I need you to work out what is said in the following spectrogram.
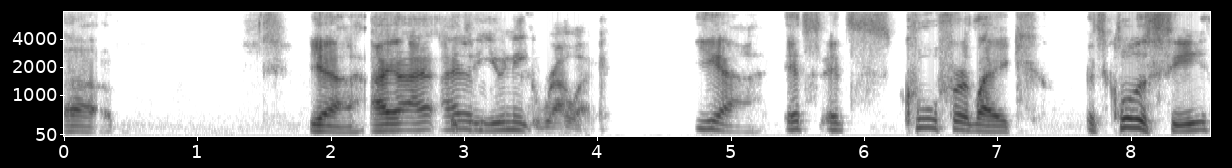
Uh, yeah, I, I, I it's a unique relic. yeah, it's it's cool for like it's cool to see,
